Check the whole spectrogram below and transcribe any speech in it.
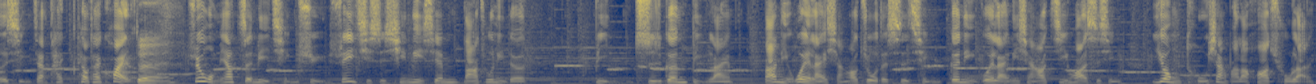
而行，这样太跳太快了。对，所以我们要整理情绪。所以其实，请你先拿出你的笔、纸跟笔来，把你未来想要做的事情，跟你未来你想要计划的事情，用图像把它画出来。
